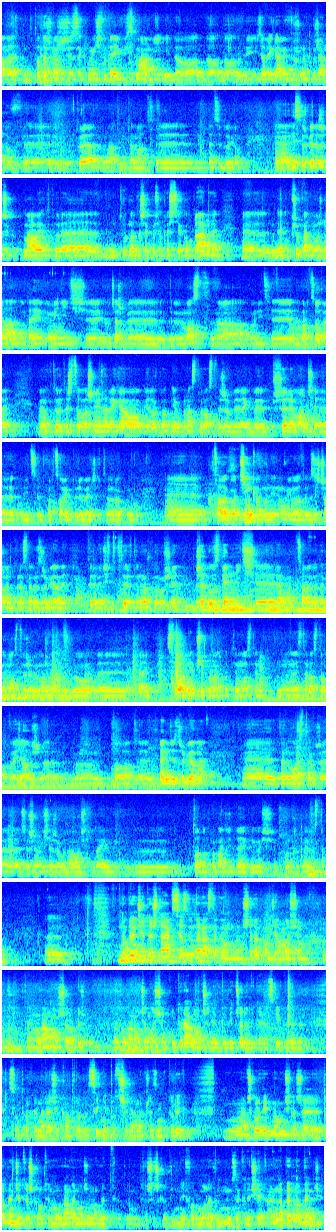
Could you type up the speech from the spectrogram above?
ale to też wiąże się z jakimiś tutaj pismami do, do, do, i zabiegami różnych urzędów, które na ten temat decydują. Jest też wiele rzeczy małych, które trudno też jakoś określić jako plany. Jako przykład można tutaj wymienić chociażby most na ulicy Dworcowej, który też stowarzyszenie zabiegało wielokrotnie u pana starosty, żeby jakby przy remoncie ulicy Dworcowej, który będzie w tym roku całego odcinka, bo nie mówimy o tym zniszczonym, który został już zrobiony, który będzie w, tym roku ruszy, żeby uwzględnić remont całego tego mostu, żeby można by było tutaj swobodnie przepływać pod tym mostem. Starosta odpowiedział, że to będzie zrobione, ten most, także cieszymy się, że udało się tutaj to doprowadzić do jakiegoś konkretnego stanu. No będzie też ta akcja związana z taką no, szeroką działalnością, pojmowaną, szeroko pojmowaną działalnością kulturalną, czyli jakby wieczory literackie, które są trochę na razie kontrowersyjnie postrzegane przez niektórych. Aczkolwiek no, myślę, że to będzie też kontynuowane, może nawet troszeczkę w innej formule, w innym zakresie, ale na pewno będzie.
